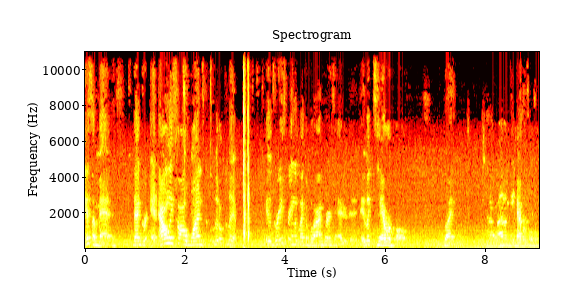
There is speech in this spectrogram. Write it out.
It's a mess. That I only saw one little clip. It, the green screen looked like a blind person edited it. It looked terrible. Like oh, I don't mean terrible.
